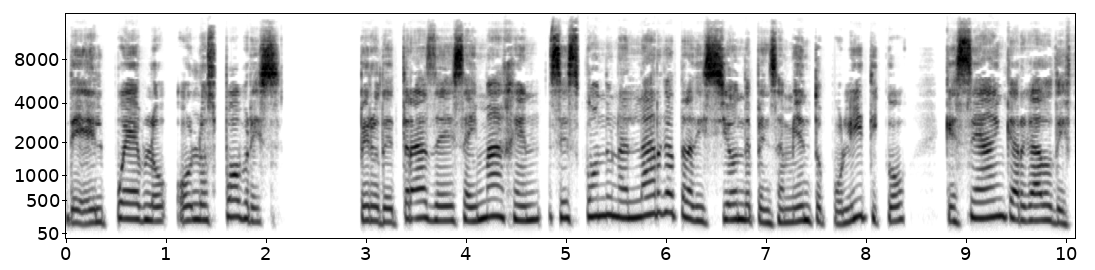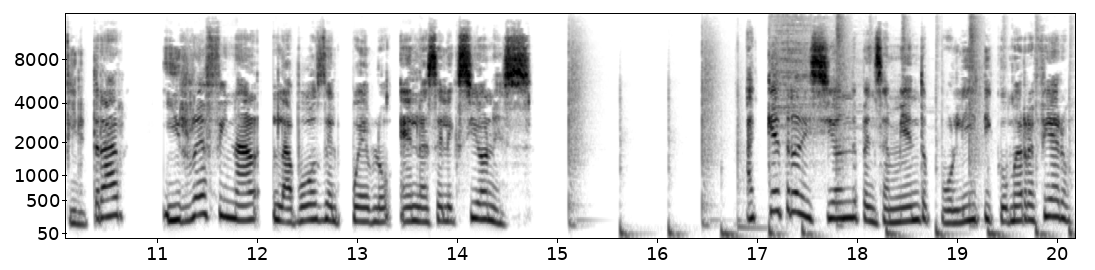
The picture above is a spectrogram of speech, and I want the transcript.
de el pueblo o los pobres. Pero detrás de esa imagen se esconde una larga tradición de pensamiento político que se ha encargado de filtrar y refinar la voz del pueblo en las elecciones. ¿A qué tradición de pensamiento político me refiero?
